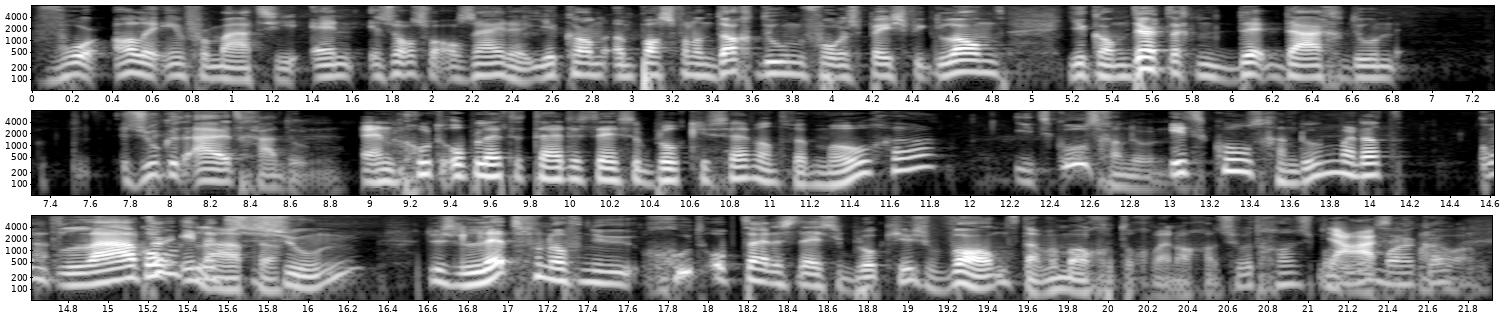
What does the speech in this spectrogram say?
voor alle informatie. En zoals we al zeiden, je kan een pas van een dag doen voor een specifiek land. Je kan 30 de- dagen doen. Zoek het uit, ga het doen. En goed opletten tijdens deze blokjes, hè, want we mogen Iets cools gaan doen. iets cools gaan doen, maar dat... Komt later Komt in later. het seizoen. Dus let vanaf nu goed op tijdens deze blokjes. Want, nou, we mogen toch wel nog gaan. Zullen we het gewoon spoilen, zeg Marco? maar gewoon.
